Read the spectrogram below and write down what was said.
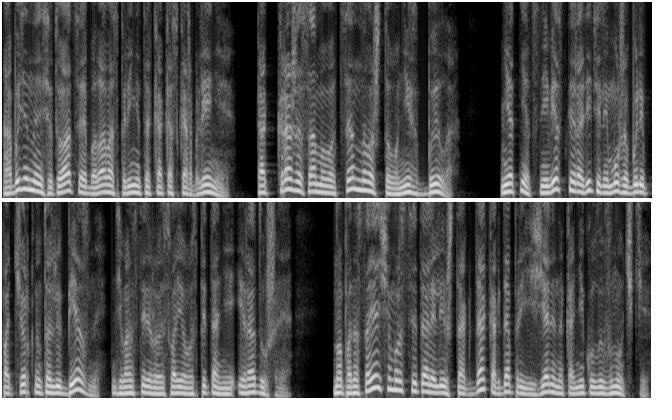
Обыденная ситуация была воспринята как оскорбление, как кража самого ценного, что у них было — нет-нет, с невесткой родители мужа были подчеркнуто любезны, демонстрируя свое воспитание и радушие. Но по-настоящему расцветали лишь тогда, когда приезжали на каникулы внучки.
